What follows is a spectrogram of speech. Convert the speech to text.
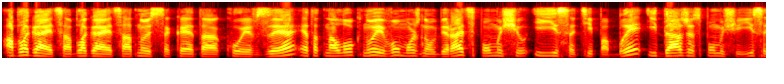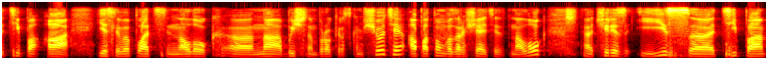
облагается, облагается, относится к это к ОФЗ, этот налог, но его можно убирать с помощью ИИСа типа Б и даже с помощью ИИСа типа А. Если вы платите налог э, на обычном брокерском счете, а потом возвращаете этот налог э, через ИИС типа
